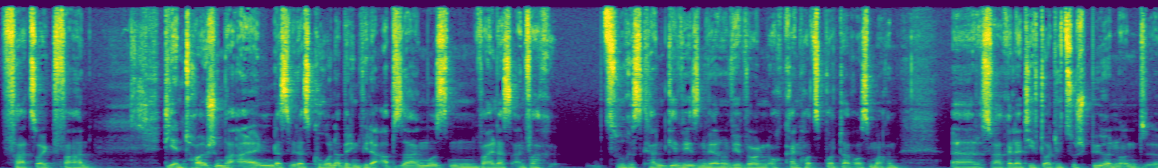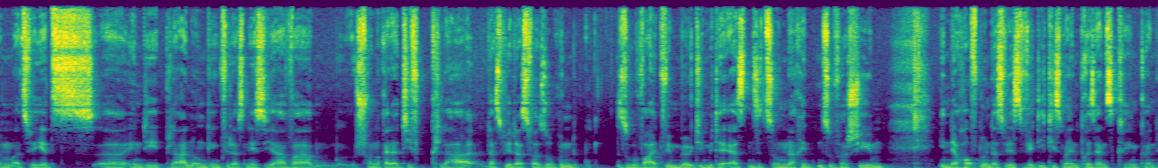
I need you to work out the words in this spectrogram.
Fahrzeug fahren. Die Enttäuschung bei allen, dass wir das Corona-bedingt wieder absagen mussten, weil das einfach zu riskant gewesen wäre und wir wollen auch keinen Hotspot daraus machen. Äh, das war relativ deutlich zu spüren. Und ähm, als wir jetzt äh, in die Planung gingen für das nächste Jahr, war schon relativ klar, dass wir das versuchen, so weit wie möglich mit der ersten Sitzung nach hinten zu verschieben, in der Hoffnung, dass wir es wirklich diesmal in Präsenz kriegen können.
